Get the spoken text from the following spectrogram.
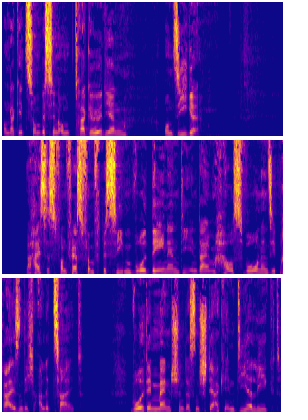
und da geht es so ein bisschen um Tragödien und Siege. Da heißt es von Vers 5 bis 7, wohl denen, die in deinem Haus wohnen, sie preisen dich alle Zeit. Wohl dem Menschen, dessen Stärke in dir liegt,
